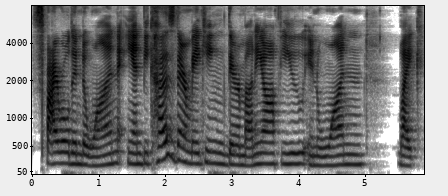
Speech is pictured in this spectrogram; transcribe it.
spiraled into one. And because they're making their money off you in one like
